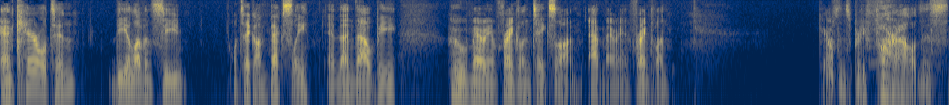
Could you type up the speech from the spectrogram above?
And Carrollton, the 11th seed, will take on Bexley, and then that'll be who Marion Franklin takes on at Marion Franklin. Carrollton's pretty far out. It's,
